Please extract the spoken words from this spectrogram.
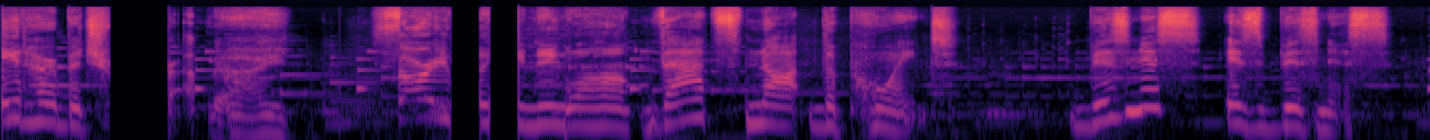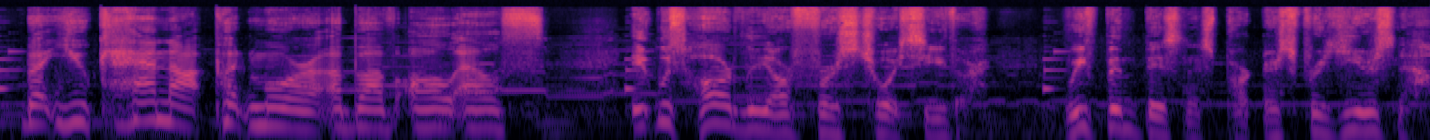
Made her betray. I sorry, Lady Ningguang. That's not the point. Business is business, but you cannot put Mora above all else. It was hardly our first choice either. We've been business partners for years now.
